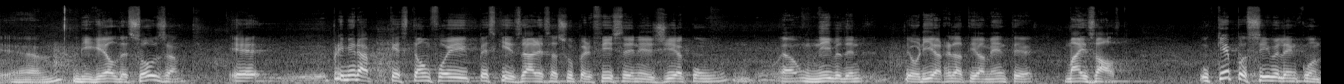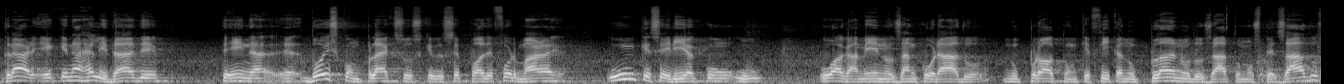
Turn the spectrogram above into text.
é, Miguel de Souza, é, a primeira questão foi pesquisar essa superfície de energia com é, um nível de teoria relativamente mais alto. O que é possível encontrar é que, na realidade, tem né, dois complexos que você pode formar. Um que seria com o OH- ancorado no próton, que fica no plano dos átomos pesados,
